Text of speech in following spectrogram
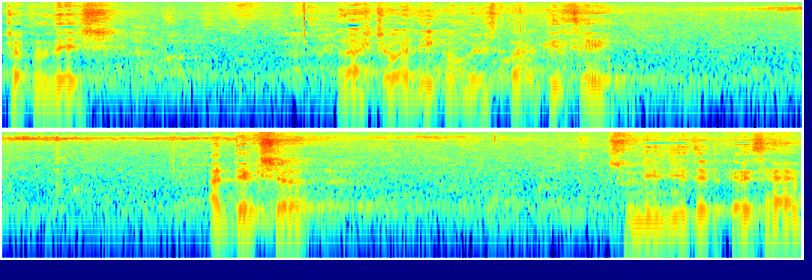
महाराष्ट्र प्रदेश राष्ट्रवादी काँग्रेस पार्टीचे अध्यक्ष सुनीलजी तटकरे साहेब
